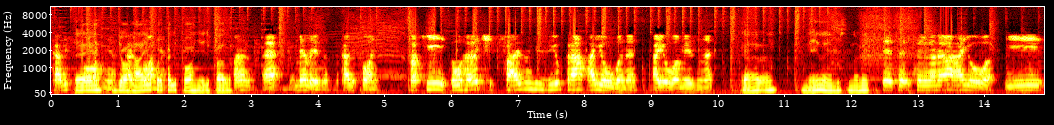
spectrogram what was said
Califórnia. É, de Ohio Califórnia? pra Califórnia, ele fala. Ah, é, beleza, Califórnia. Só que o Hutch faz um desvio pra Iowa, né? Iowa mesmo, né? Cara, nem lembro se o nome é. É, Se, se não me engano é a Iowa. E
